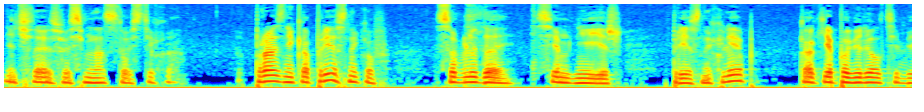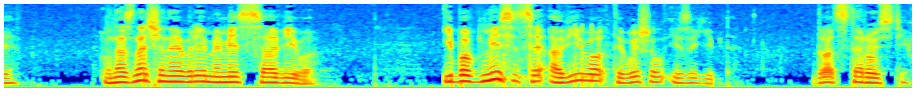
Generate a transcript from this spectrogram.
Я читаю с 18 стиха. Праздник опресников соблюдай, семь дней ешь пресный хлеб, как я повелел тебе. В назначенное время месяца Авива – Ибо в месяце Авива ты вышел из Египта. 22 стих.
